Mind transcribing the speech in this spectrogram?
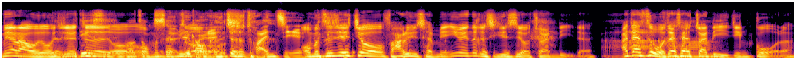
没有啦，我我觉得这个我我们神秘的人就是团结。我们直接就法律层面，因为那个其实是有专利的 啊，但是我在猜专利已经过了。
